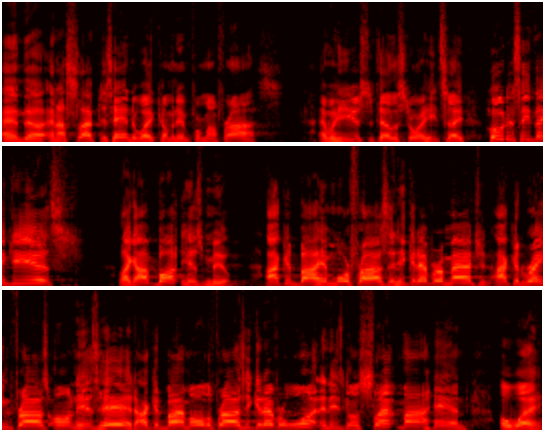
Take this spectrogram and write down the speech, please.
And, uh, and I slapped his hand away coming in for my fries. And when he used to tell the story, he'd say, Who does he think he is? Like, I bought his meal. I could buy him more fries than he could ever imagine. I could rain fries on his head. I could buy him all the fries he could ever want, and he's going to slap my hand away.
